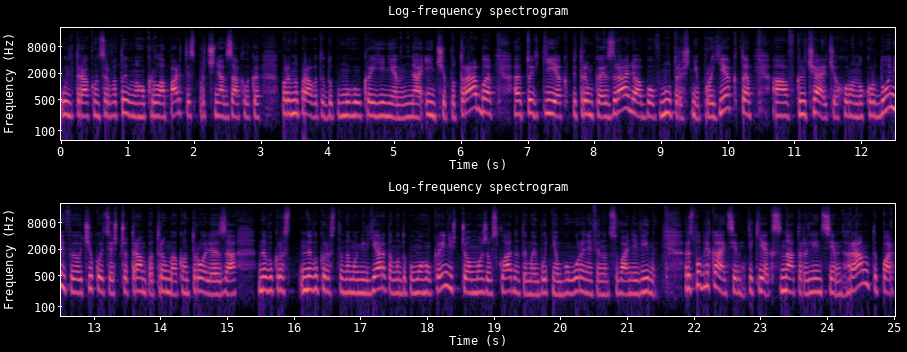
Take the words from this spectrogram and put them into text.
ультраконсервативного крила партії спричиняв заклики перенаправити допомогу Україні на інші потреби, е, такі як підтримка Ізраїлю або внутрішні проєкти, включаючи охорону кордонів. І очікується, що Трамп отримає контроль за невикорист- невикористаними мільярдами допомоги Україні, що може ускладнити майбутнє обговорення фінансування війни. Республіканці, такі як сенатор Лінсі Грам, тепер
